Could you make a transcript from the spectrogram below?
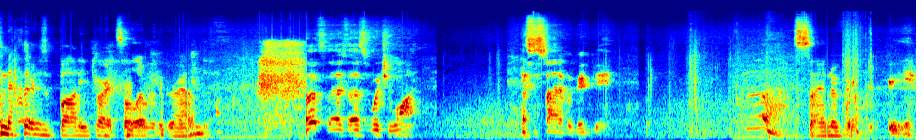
now there's body parts all over the ground. That's, that's that's what you want. That's a sign of a good game. Sign of victory.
